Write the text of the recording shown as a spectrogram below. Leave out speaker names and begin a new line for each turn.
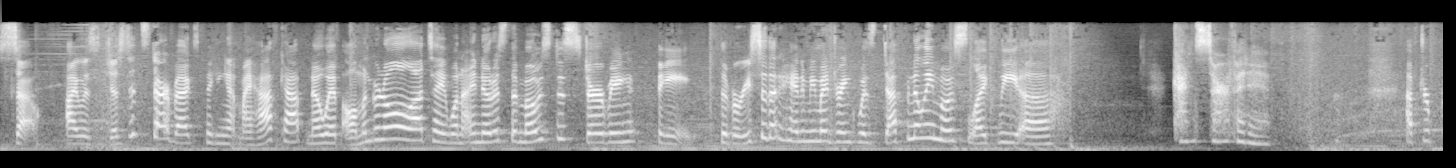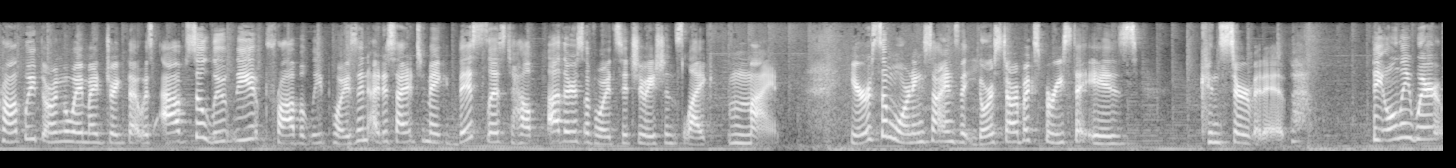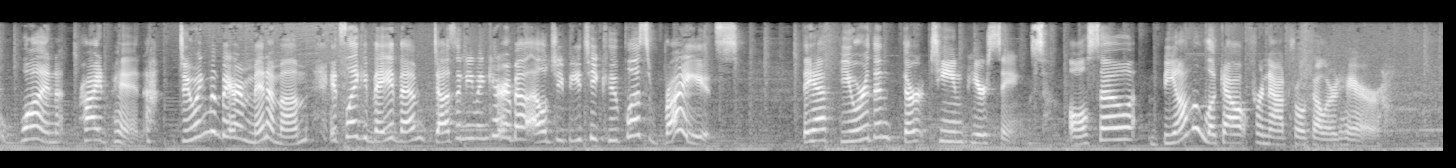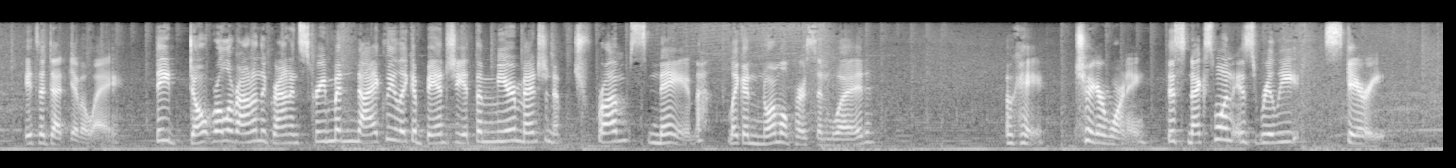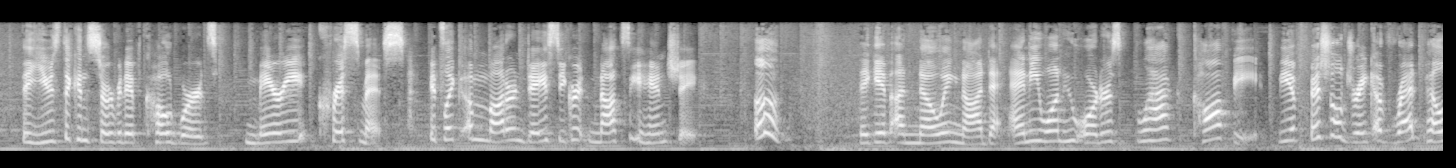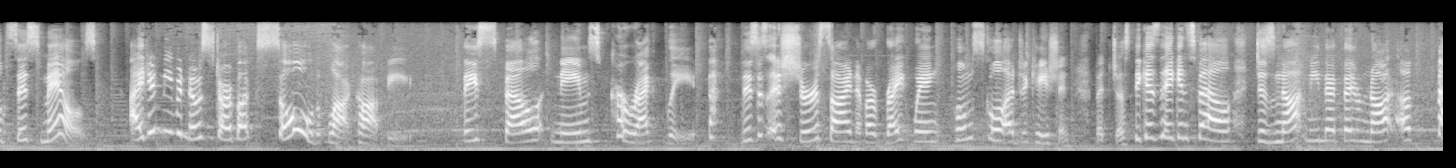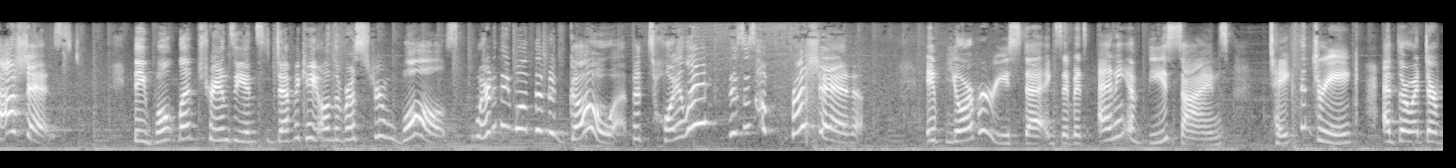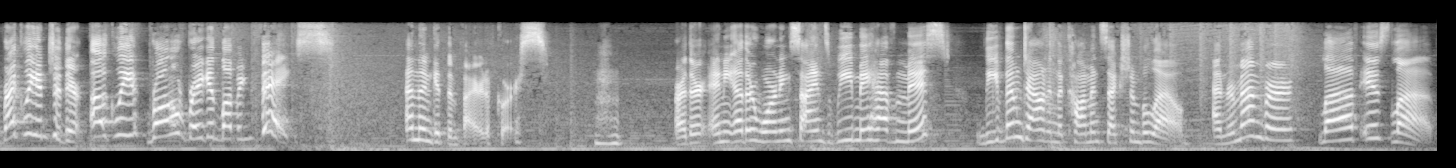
So, I was just at Starbucks picking up my half cap, no whip almond granola latte when I noticed the most disturbing thing. The barista that handed me my drink was definitely most likely, a conservative. After promptly throwing away my drink that was absolutely probably poison, I decided to make this list to help others avoid situations like mine. Here are some warning signs that your Starbucks barista is conservative. They only wear one pride pin. Doing the bare minimum, it's like they, them doesn't even care about LGBTQ plus rights. They have fewer than 13 piercings. Also, be on the lookout for natural colored hair. It's a dead giveaway. They don't roll around on the ground and scream maniacally like a banshee at the mere mention of Trump's name, like a normal person would. Okay, trigger warning. This next one is really scary. They use the conservative code words Merry Christmas. It's like a modern day secret Nazi handshake. Ugh. They give a knowing nod to anyone who orders black coffee, the official drink of red pilled cis males. I didn't even know Starbucks sold black coffee. They spell names correctly. This is a sure sign of a right wing homeschool education, but just because they can spell does not mean that they're not a fascist. They won't let transients defecate on the restroom walls. Where do they want them to go? The toilet? This is oppression. If your barista exhibits any of these signs, take the drink and throw it directly into their ugly Ronald Reagan loving face. And then get them fired, of course. Are there any other warning signs we may have missed? Leave them down in the comment section below. And remember, love is love.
